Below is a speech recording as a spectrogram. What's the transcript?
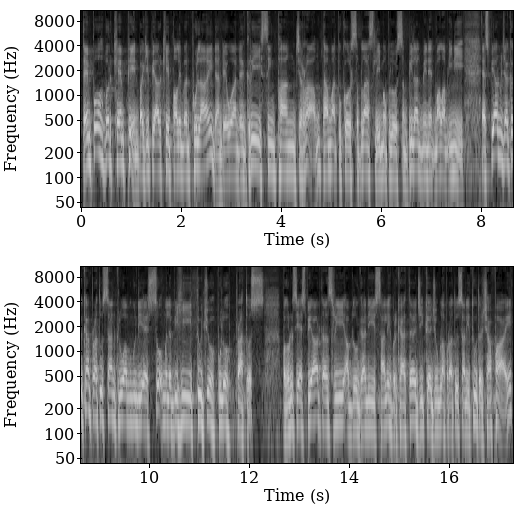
Tempoh berkempen bagi PRK Parlimen Pulai dan Dewan Negeri Simpang Jeram tamat pukul 11.59 minit malam ini. SPR menjangkakan peratusan keluar mengundi esok melebihi 70%. Pengerusi SPR Tan Sri Abdul Ghani Saleh berkata jika jumlah peratusan itu tercapai,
